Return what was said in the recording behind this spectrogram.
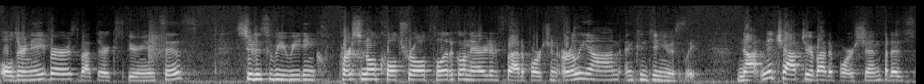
older neighbors about their experiences. Students would be reading personal, cultural, political narratives about abortion early on and continuously not in a chapter about abortion, but as,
